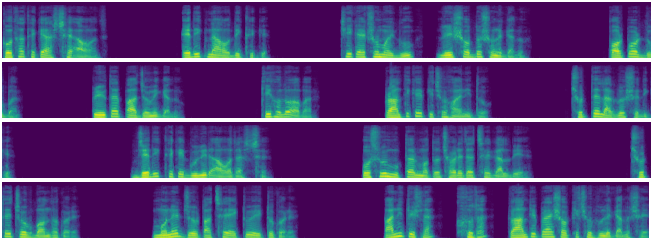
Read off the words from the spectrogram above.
কোথা থেকে আসছে আওয়াজ? এদিক না ওদিক থেকে। ঠিক এক সময় গু লির শব্দ শুনে গেল। পরপর দুবার। প্রিয়তার পা জমে গেল। কি হলো আবার? প্রান্তিকের কিছু হয়নি তো? ছুটতে লাগল সেদিকে। যেদিক থেকে গুলির আওয়াজ আসছে। অশ্রু মুক্তার মতো ঝরে যাচ্ছে গাল দিয়ে। ছুটতে চোখ বন্ধ করে। মনের জোর পাচ্ছে একটু একটু করে। পানি তৃষ্ণা ক্ষুধা, ক্লান্তি প্রায় সবকিছু ভুলে গেল সে।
